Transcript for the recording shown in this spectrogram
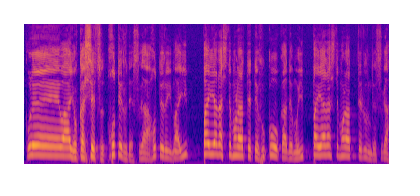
これは余暇施設ホテルですがホテル今いっぱいやらせてもらってて福岡でもいっぱいやらせてもらってるんですが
